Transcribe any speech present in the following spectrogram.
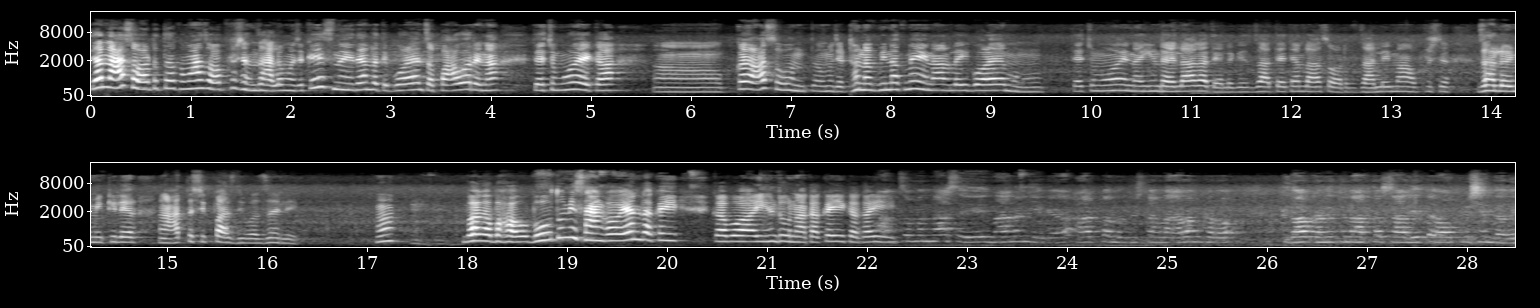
त्यांना असं वाटतं का माझं ऑपरेशन झालं म्हणजे काहीच नाही. त्यांना ते गोळ्यांचा पावर आहे ना त्याच्यामुळे आहे का काय असं म्हणतं म्हणजे ठणक बिनक नाही ना लई गोळ्या आहे म्हणून. त्याच्यामुळे ना हिंडायला लागा त्या लगेच जात्या त्यांना असं वाटतं झालं आहे मग ऑपरेशन झालं आहे मी क्लिअर आता शिक पाच दिवस झाले. हां? बघा भाऊ भाऊ तुम्ही सांगावं यांना काही का बुवा हिंडू नका काही का काही? आमचं म्हणणं असं आहे नानांनी आहे का आठ पंधरा दिवस आराम करावा दवाखान्यातून आता आले तर ऑपरेशन झाले.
